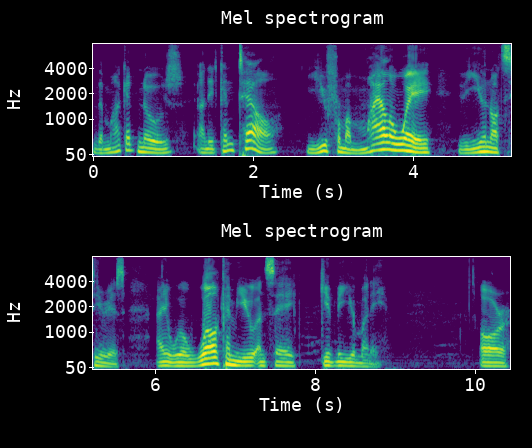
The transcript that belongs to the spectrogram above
The market knows and it can tell you from a mile away that you're not serious and it will welcome you and say, Give me your money. Or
